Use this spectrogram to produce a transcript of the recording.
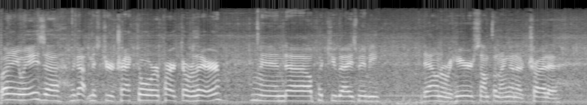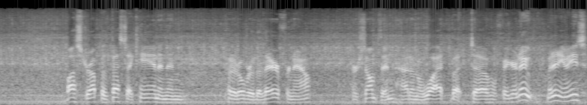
But anyways, uh, we got Mr. Tractor parked over there. And uh, I'll put you guys maybe down over here or something. I'm going to try to bust her up as best I can and then put it over to there for now or something. I don't know what, but uh, we'll figure it out. But anyways,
